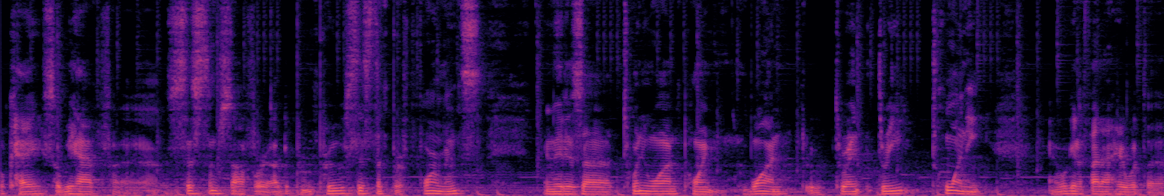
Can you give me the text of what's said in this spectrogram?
Okay, so we have uh, system software to improve system performance, and it is uh, 21.1 through 320. And we're gonna find out here what the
